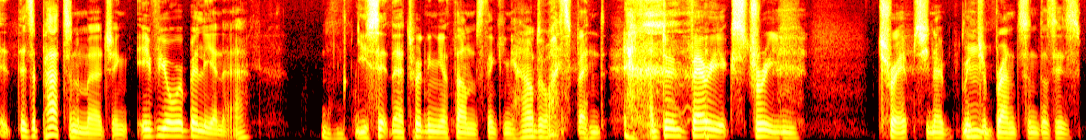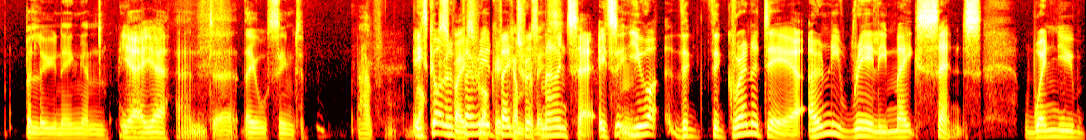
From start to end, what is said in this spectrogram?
it, there's a pattern emerging. If you're a billionaire, Mm-hmm. you sit there twiddling your thumbs, thinking, "How do I spend?" and doing very extreme trips. You know, Richard Branson does his ballooning, and Yeah, yeah. and uh, they all seem to have. He's got a very adventurous companies. mindset. It's you are, the the Grenadier only really makes sense when you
